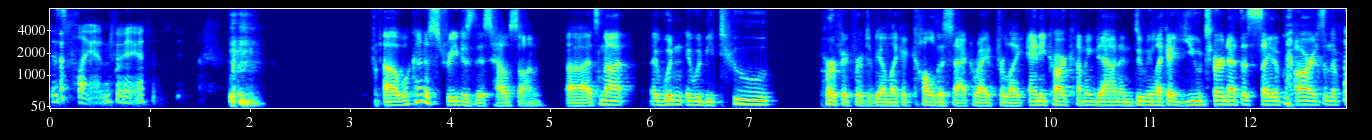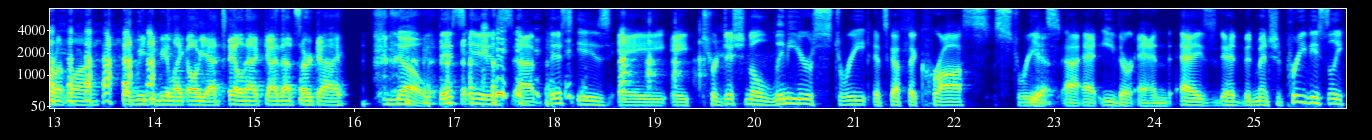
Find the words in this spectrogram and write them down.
his plan, man. Uh, what kind of street is this house on? Uh, it's not. It wouldn't. It would be too perfect for it to be on like a cul-de-sac, right? For like any car coming down and doing like a U-turn at the sight of cars in the front lawn, that we can be like, oh yeah, tail that guy. That's our guy. No, this is uh, this is a a traditional linear street. It's got the cross streets uh, at either end. As had been mentioned previously,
